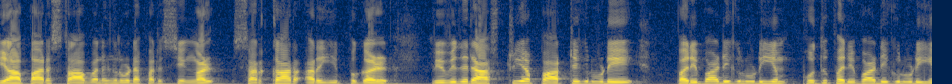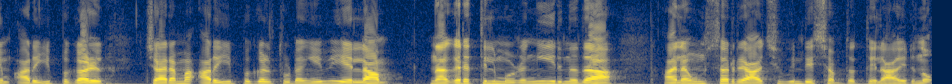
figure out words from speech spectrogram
വ്യാപാര സ്ഥാപനങ്ങളുടെ പരസ്യങ്ങൾ സർക്കാർ അറിയിപ്പുകൾ വിവിധ രാഷ്ട്രീയ പാർട്ടികളുടെ പരിപാടികളുടെയും പൊതുപരിപാടികളുടെയും അറിയിപ്പുകൾ ചരമ അറിയിപ്പുകൾ തുടങ്ങിയവയെല്ലാം നഗരത്തിൽ മുഴങ്ങിയിരുന്നത് അനൗൺസർ രാജുവിന്റെ ശബ്ദത്തിലായിരുന്നു.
